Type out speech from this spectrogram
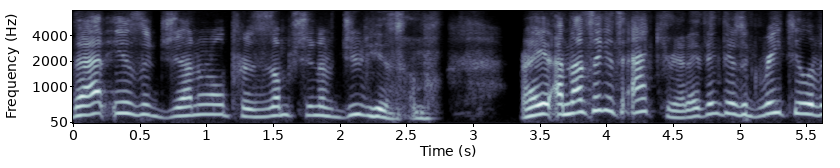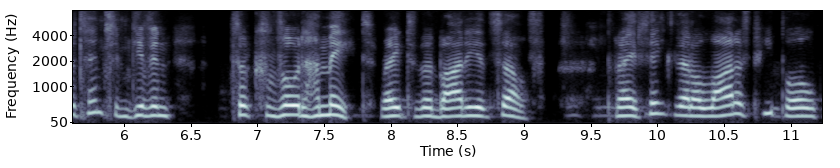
that is a general presumption of Judaism, right? I'm not saying it's accurate. I think there's a great deal of attention given to kavod hamet, right, to the body itself. Mm-hmm. But I think that a lot of people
